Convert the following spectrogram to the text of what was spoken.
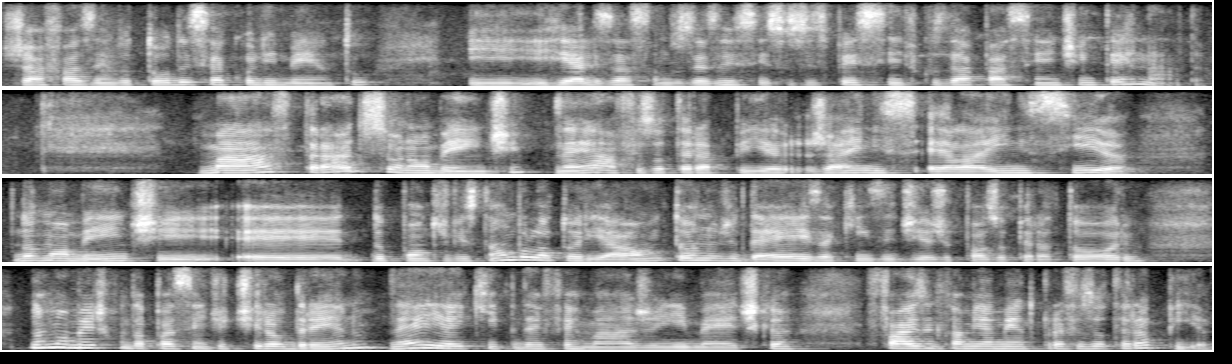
já fazendo todo esse acolhimento e realização dos exercícios específicos da paciente internada. Mas tradicionalmente, né, a fisioterapia já inicia, ela inicia normalmente é, do ponto de vista ambulatorial, em torno de 10 a 15 dias de pós-operatório. Normalmente, quando a paciente tira o dreno, né, e a equipe da enfermagem e médica faz o encaminhamento para fisioterapia.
